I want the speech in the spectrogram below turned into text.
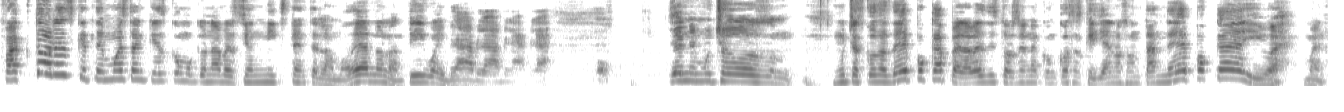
factores que te muestran que es como que una versión mixta entre lo moderno, lo antiguo y bla bla bla bla. Tiene muchos muchas cosas de época, pero a la vez distorsiona con cosas que ya no son tan de época y bueno,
